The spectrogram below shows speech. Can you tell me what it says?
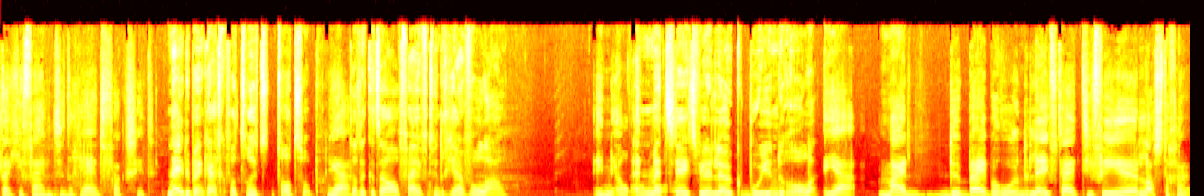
dat je 25 jaar in het vak zit? Nee, daar ben ik eigenlijk wel trots, trots op. Ja. Dat ik het al 25 jaar volhoud. In, En met steeds weer leuke, boeiende rollen. Ja, maar de bijbehorende leeftijd, die vind je lastiger?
